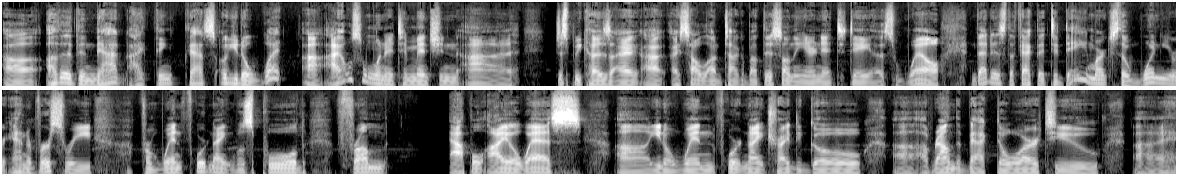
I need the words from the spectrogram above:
Uh, other than that, I think that's. Oh, you know what? Uh, I also wanted to mention, uh, just because I, I, I saw a lot of talk about this on the internet today as well. And that is the fact that today marks the one year anniversary from when Fortnite was pulled from Apple iOS. Uh, you know, when Fortnite tried to go uh, around the back door to uh,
